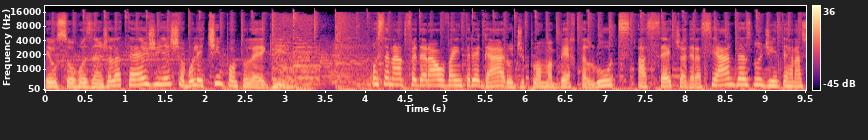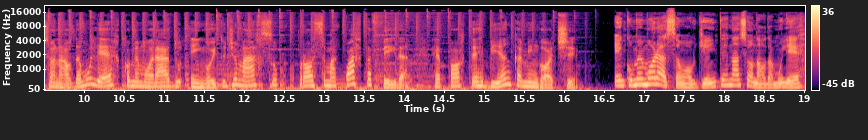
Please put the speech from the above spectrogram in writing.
Eu sou Rosângela Tejo e este é o Boletim.leg. O Senado Federal vai entregar o diploma Berta Lutz a sete agraciadas no Dia Internacional da Mulher, comemorado em 8 de março, próxima quarta-feira. Repórter Bianca Mingotti. Em comemoração ao Dia Internacional da Mulher,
